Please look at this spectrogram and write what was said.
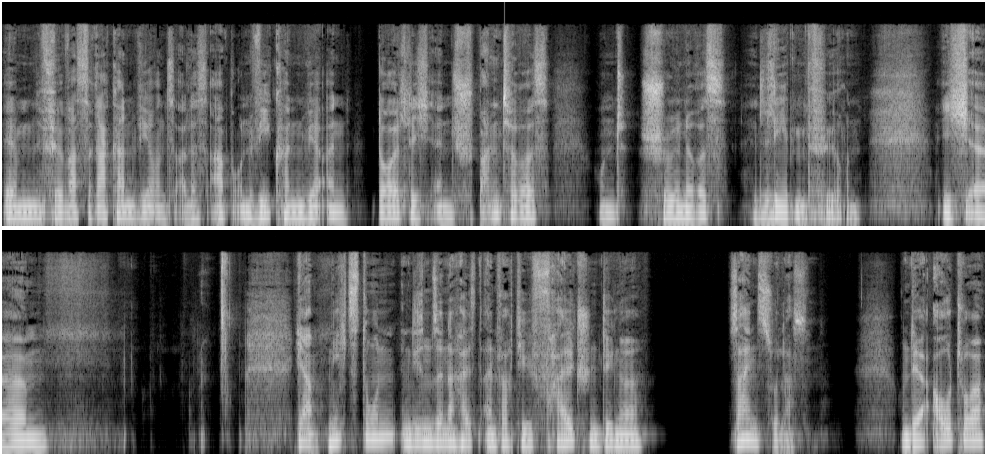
ähm, für was rackern wir uns alles ab und wie können wir ein deutlich entspannteres und schöneres Leben führen. Ich, ähm, ja, nichts tun in diesem Sinne heißt einfach die falschen Dinge sein zu lassen. Und der Autor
